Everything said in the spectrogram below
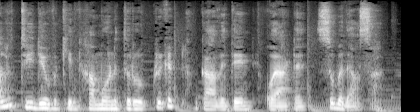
අලුත් වීඩියෝවකින් හමු වනතුරු ක්‍රිකට් ලංකාවෙතෙන් ඔයාට සුබ දවසක්.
